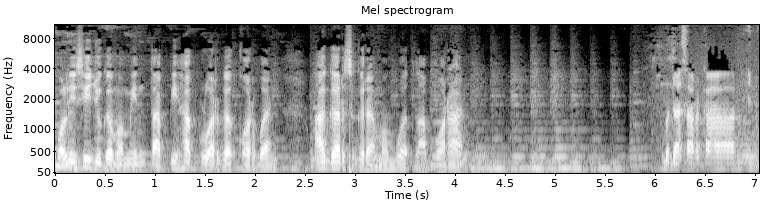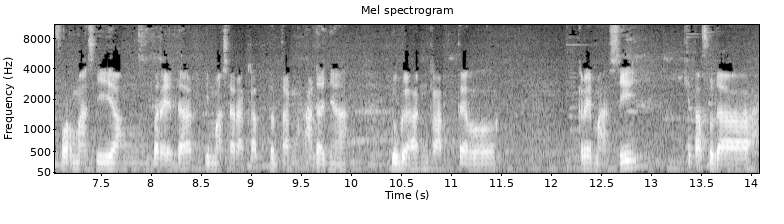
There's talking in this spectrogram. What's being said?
Polisi juga meminta pihak keluarga korban agar segera membuat laporan. Berdasarkan informasi yang beredar di masyarakat tentang adanya dugaan kartel kremasi, kita sudah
